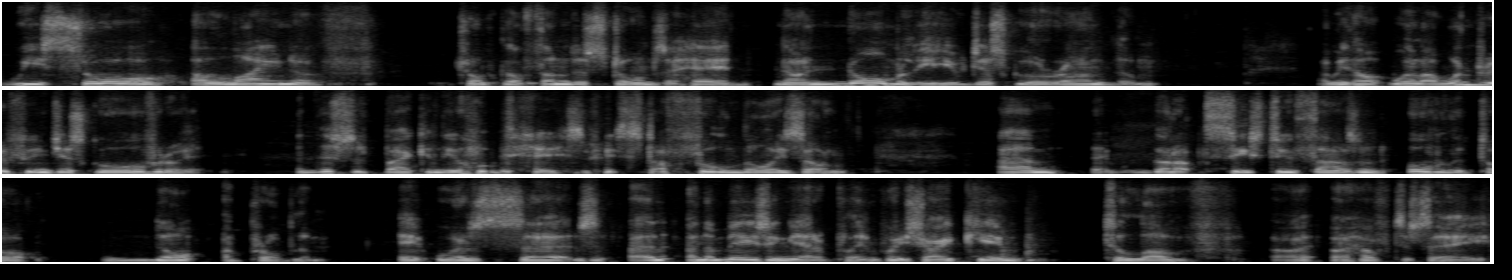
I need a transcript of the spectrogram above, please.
We saw a line of tropical thunderstorms ahead. Now, normally you just go around them. And we thought, well, I wonder if we can just go over it. And this was back in the old days. We stuffed full noise on. And we got up to 62,000 over the top, not a problem. It was uh, an, an, amazing airplane, which I came to love, I, I have to say,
